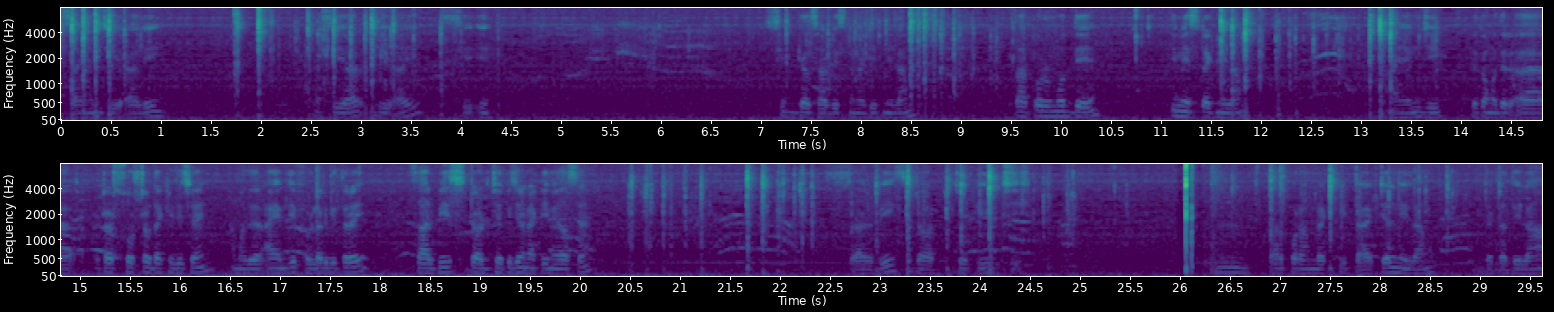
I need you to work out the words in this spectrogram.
S I N G L E S E R V I C E single সার্ভিস নামে ডিপ নিলাম তারপর ওর মধ্যে ইমেজ ট্যাগ নিলাম। আইএমজি যেহেতু আমাদের এটার সোর্সটা দেখিয়ে দিচ্ছে আমাদের আইএমজি ফোল্ডারের ভিতরে সার্ভিস ডট জেপিজি নামে একটা ইমেজ আছে। সার্ভিস ডট জেপিজি তারপর আমরা একটি টাইটেল নিলাম, যেটা দিলাম।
